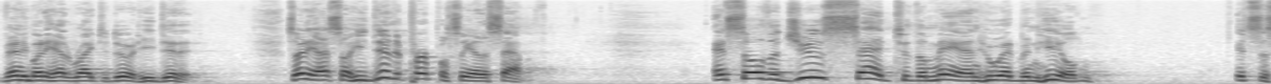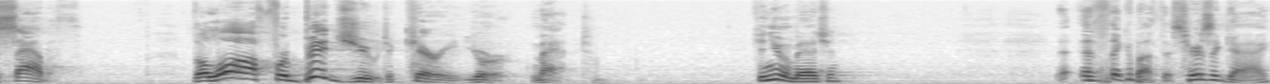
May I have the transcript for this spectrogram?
If anybody had a right to do it, he did it. So, anyhow, so he did it purposely on the Sabbath. And so the Jews said to the man who had been healed, It's the Sabbath. The law forbids you to carry your mat. Can you imagine? Think about this. Here's a guy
